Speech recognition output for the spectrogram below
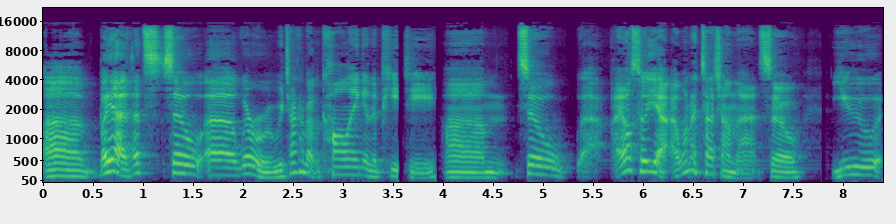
Um, but yeah, that's so. Uh, where were we? We were talking about the calling and the PT. Um, so uh, I also, yeah, I want to touch on that. So you,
